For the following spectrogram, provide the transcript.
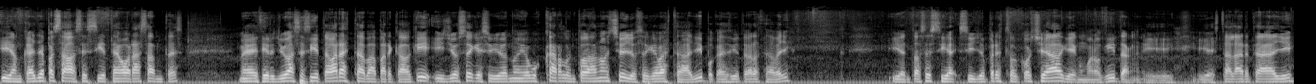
y aunque haya pasado hace 7 horas antes, me va a decir, yo hace 7 horas estaba aparcado aquí y yo sé que si yo no iba a buscarlo en toda la noche, yo sé que va a estar allí porque hace 7 horas estaba allí. Y entonces si, si, yo presto el coche a alguien, me lo quitan y, está el ARTA allí,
